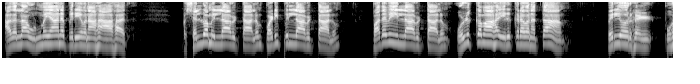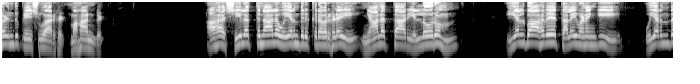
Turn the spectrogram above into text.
அதெல்லாம் உண்மையான பெரியவனாக ஆகாது. செல்வம் இல்லாவிட்டாலும் படிப்பில்லாவிட்டாலும் பதவி இல்லாவிட்டாலும் ஒழுக்கமாக இருக்கிறவனைத்தான் பெரியோர்கள் புகழ்ந்து பேசுவார்கள் மகான்கள். ஆக சீலத்தினால உயர்ந்திருக்கிறவர்களை ஞாலத்தார் எல்லோரும் இயல்பாகவே தலை வணங்கி உயர்ந்த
